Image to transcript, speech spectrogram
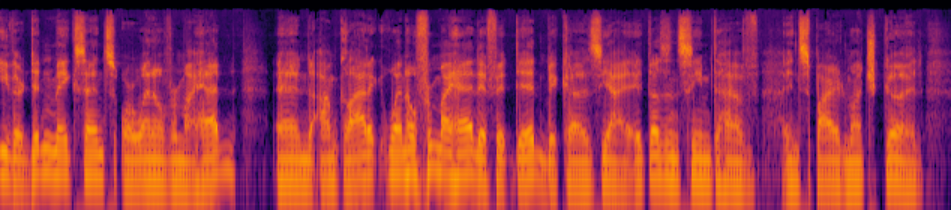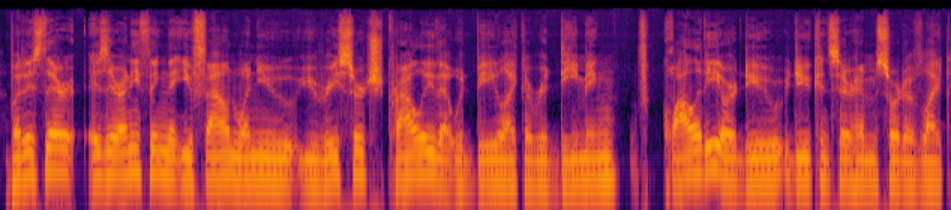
either didn't make sense or went over my head. And I'm glad it went over my head if it did, because yeah, it doesn't seem to have inspired much good. But is there is there anything that you found when you you researched Crowley that would be like a redeeming quality, or do you do you consider him sort of like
